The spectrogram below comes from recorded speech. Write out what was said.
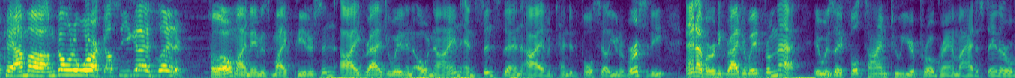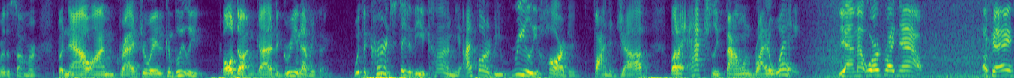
Okay, I'm, uh, I'm going to work. I'll see you guys later. Hello, my name is Mike Peterson. I graduated in 09, and since then I've attended Full Sail University, and I've already graduated from that. It was a full time two year program. I had to stay there over the summer, but now I'm graduated completely. All done. Got a degree and everything. With the current state of the economy, I thought it'd be really hard to find a job, but I actually found one right away. Yeah, I'm at work right now. Okay?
